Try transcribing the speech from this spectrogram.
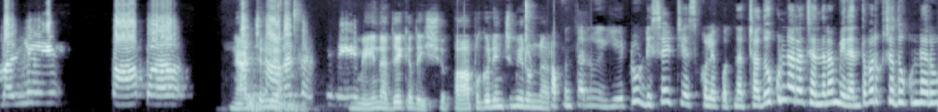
మళ్ళీ పాప మెయిన్ అదే కదా ఇష్యూ పాప గురించి మీరు ఉన్నారు. పాపం తను ఎటు డిసైడ్ చేసుకోలేకపోతున్నారు. చదువుకున్నారా చంద్ర మీరు ఎంతవరకు చదువుకున్నారు?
